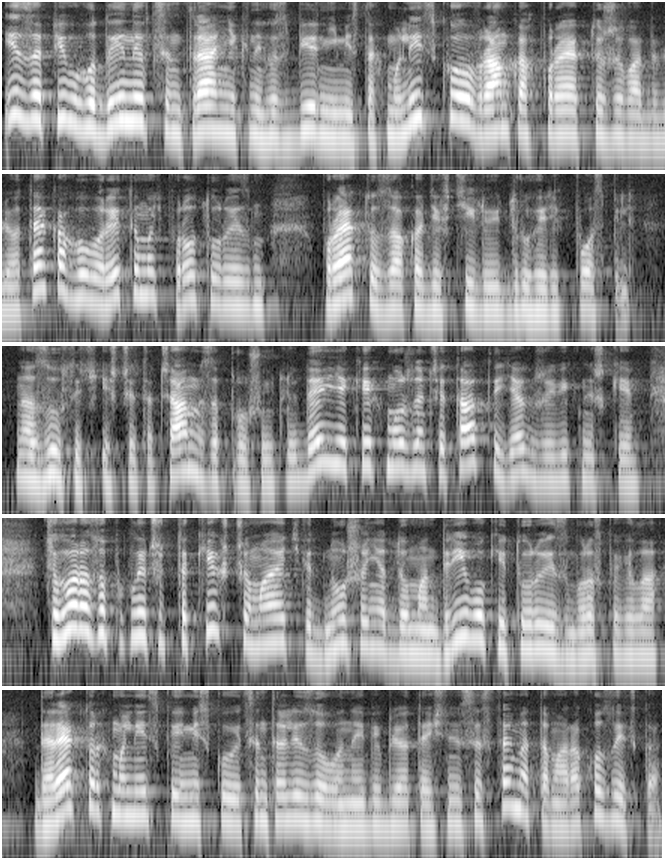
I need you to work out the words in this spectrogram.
І за півгодини в центральній книгозбірні міста Хмельницького в рамках проєкту Жива бібліотека говоритимуть про туризм. Проєкт у закладі втілюють другий рік поспіль. На зустріч із читачами запрошують людей, яких можна читати як живі книжки. Цього разу покличуть таких, що мають відношення до мандрівок і туризму, розповіла директор Хмельницької міської централізованої бібліотечної системи Тамара Козицька.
